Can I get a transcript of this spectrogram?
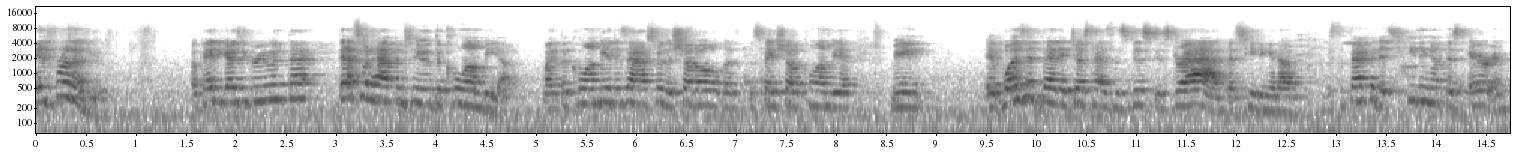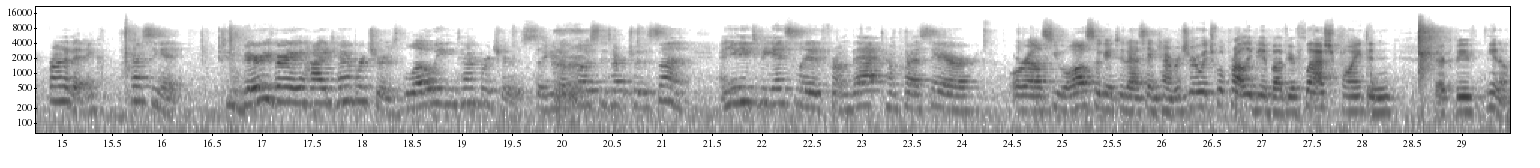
in front of you. Okay, do you guys agree with that? That's what happened to the Columbia. Like the Columbia disaster, the shuttle, the, the space shuttle Columbia. I mean, it wasn't that it just has this viscous drag that's heating it up. It's the fact that it's heating up this air in front of it and compressing it to very, very high temperatures, glowing temperatures, so you know close to the temperature of the sun. And you need to be insulated from that compressed air, or else you will also get to that same temperature, which will probably be above your flash point, and there could be, you know,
